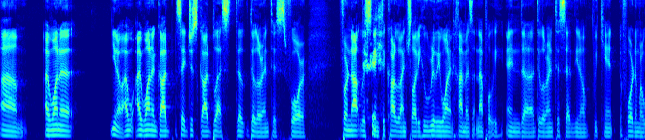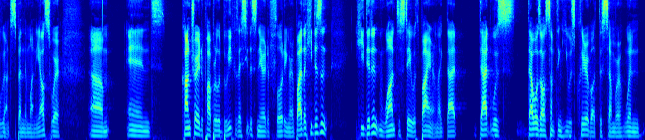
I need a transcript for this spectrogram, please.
Um, I want to, you know, I I want to God say just God bless De, De Laurentiis for for not listening to Carlo Ancelotti, who really wanted James at Napoli, and uh, De Laurentiis said, you know, we can't afford him, or we want to spend the money elsewhere. Um, and contrary to popular belief, because I see this narrative floating right? By the he doesn't he didn't want to stay with Bayern. Like that. That was that was all something he was clear about this summer when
